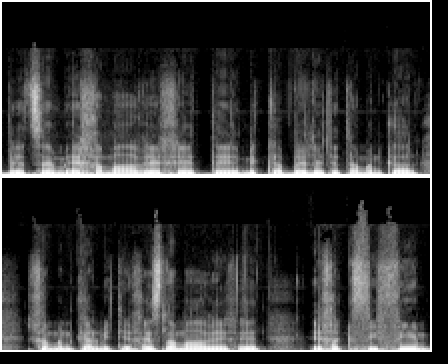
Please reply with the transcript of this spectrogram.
בעצם איך המערכת מקבלת את המנכ"ל, איך המנכ"ל מתייחס למערכת, איך הכפיפים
